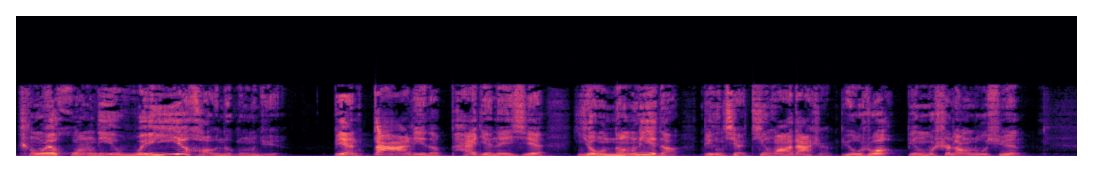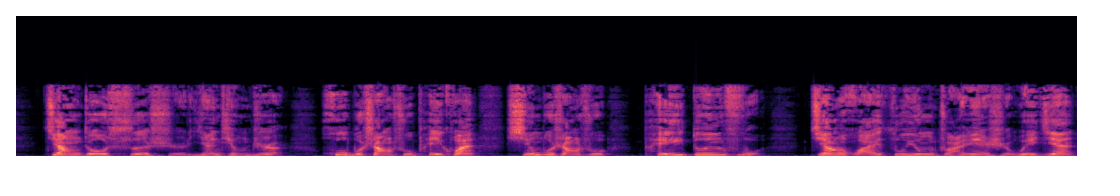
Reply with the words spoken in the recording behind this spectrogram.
成为皇帝唯一好用的工具，便大力的排解那些有能力的并且听话的大臣，比如说兵部侍郎卢循、绛州刺史严挺之、户部尚书裴宽、刑部尚书裴敦富、江淮租庸转运使韦坚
